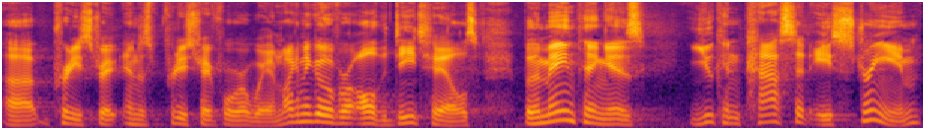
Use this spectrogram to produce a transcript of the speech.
uh, pretty straight, in a pretty straightforward way. I'm not going to go over all the details, but the main thing is you can pass it a stream,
